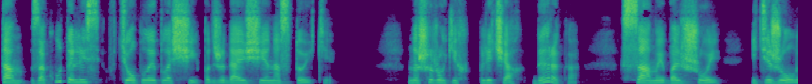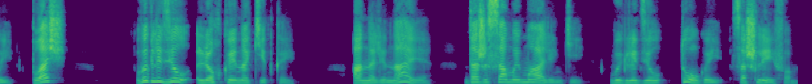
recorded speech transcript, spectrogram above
там закутались в теплые плащи, поджидающие на стойке. На широких плечах Дерека самый большой и тяжелый плащ выглядел легкой накидкой, а на Линае даже самый маленький выглядел тогой со шлейфом.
